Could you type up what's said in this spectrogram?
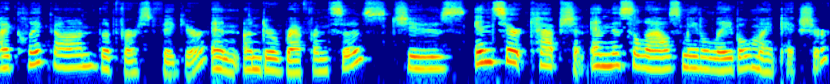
I click on the first figure and under references choose insert caption and this allows me to label my picture.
